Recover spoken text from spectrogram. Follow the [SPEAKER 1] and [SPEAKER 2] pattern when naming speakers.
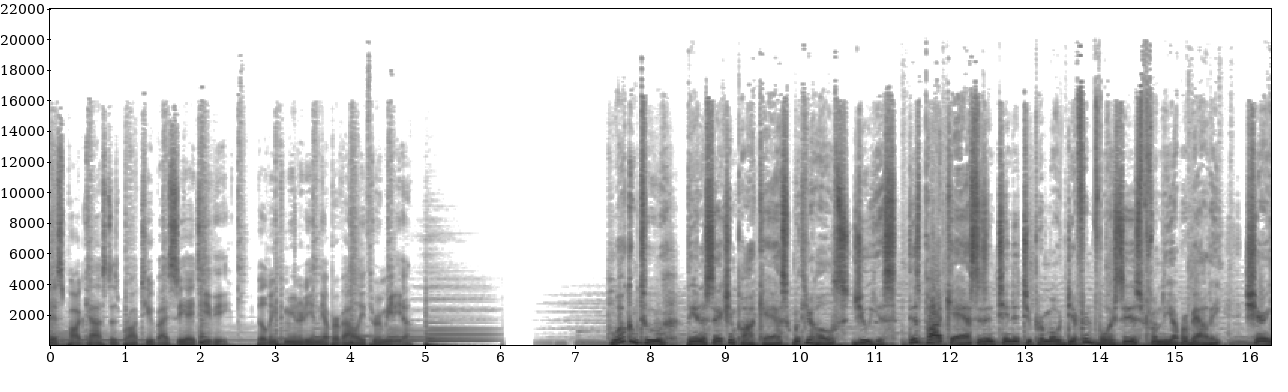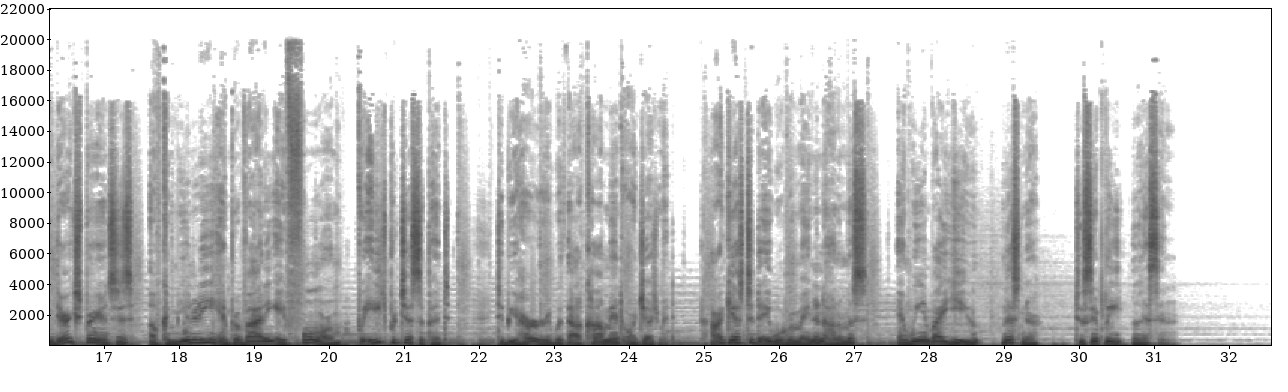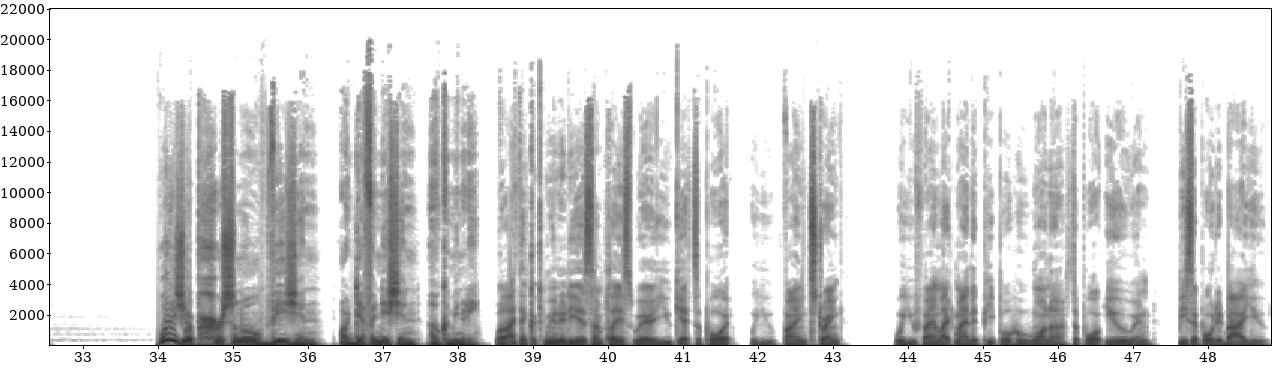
[SPEAKER 1] This podcast is brought to you by CATV, building community in the Upper Valley through media.
[SPEAKER 2] Welcome to the Intersection Podcast with your host, Julius. This podcast is intended to promote different voices from the Upper Valley, sharing their experiences of community and providing a forum for each participant to be heard without comment or judgment. Our guest today will remain anonymous, and we invite you, listener, to simply listen. What is your personal vision or definition of community?
[SPEAKER 3] Well, I think a community is some place where you get support, where you find strength, where you find like minded people who want to support you and be supported by you.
